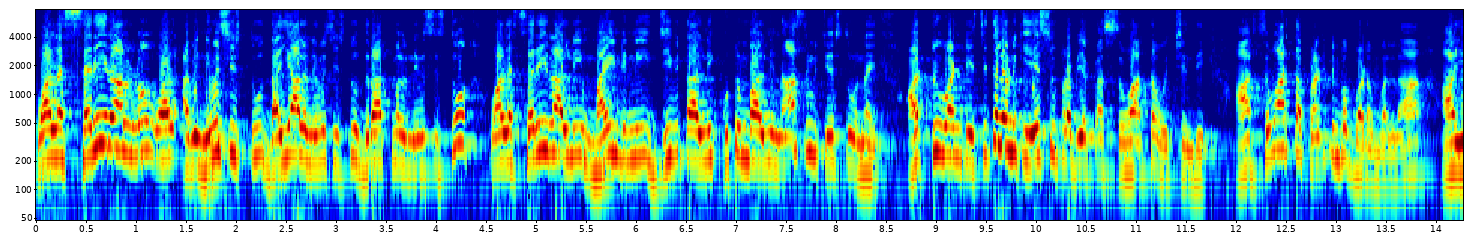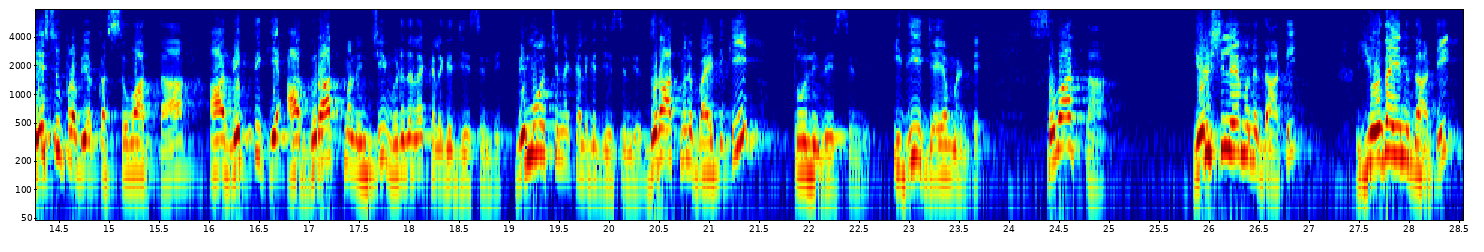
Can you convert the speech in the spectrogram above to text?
వాళ్ళ శరీరాల్లో వాళ్ళు అవి నివసిస్తూ దయ్యాలు నివసిస్తూ దురాత్మలు నివసిస్తూ వాళ్ళ శరీరాల్ని మైండ్ని జీవితాల్ని కుటుంబాలని నాశనం చేస్తూ ఉన్నాయి. అటువంటి స్థితిలోనికి యేసుప్రభు యొక్క సువార్త వచ్చింది. ఆ సువార్త ప్రకటింపబడడం వల్ల ఆ యేసుప్రభు యొక్క సువార్త ఆ వ్యక్తికి ఆ దురాత్మ నుంచి విడుదల కలిగజేసింది. విమోచన కలిగజేసింది. దురాత్మని బయటికి తోలివేసింది. ఇది జయం అంటే సువార్త ఎరుషులేముని దాటి యూదయను దాటి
